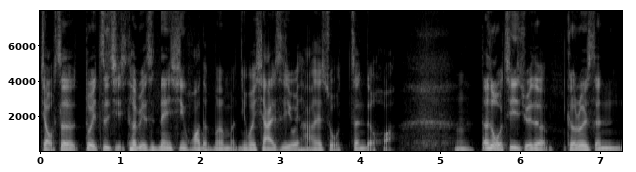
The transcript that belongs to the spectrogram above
角色对自己，特别是内心话的 moment，你会下意识以为他在说真的话。嗯，但是我自己觉得格瑞森，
